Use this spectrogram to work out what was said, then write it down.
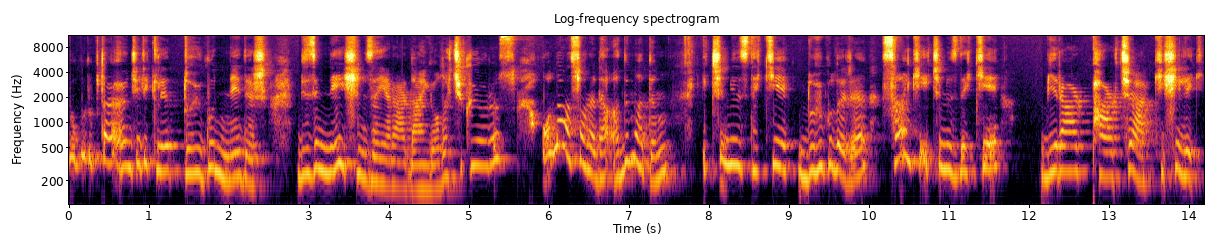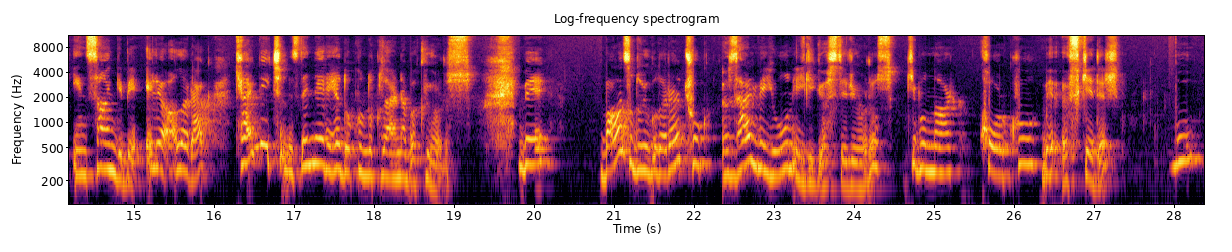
Bu grupta öncelikle duygu nedir? Bizim ne işimize yarardan yola çıkıyoruz. Ondan sonra da adım adım içimizdeki duyguları sanki içimizdeki birer parça, kişilik, insan gibi ele alarak kendi içimizde nereye dokunduklarına bakıyoruz. Ve bazı duygulara çok özel ve yoğun ilgi gösteriyoruz ki bunlar korku ve öfkedir. Bu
